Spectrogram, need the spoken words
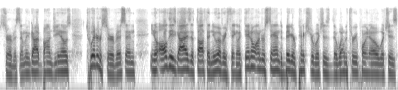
service and we've got Bongino's Twitter service. And, you know, all these guys that thought they knew everything, like they don't understand the bigger picture, which is the web 3.0, which is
